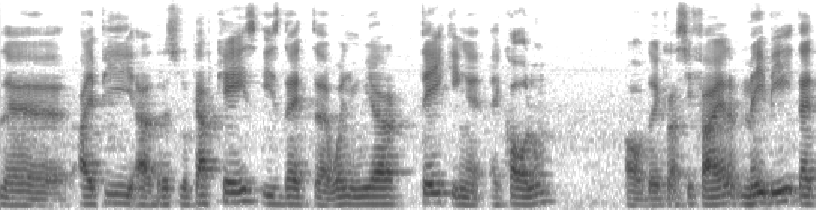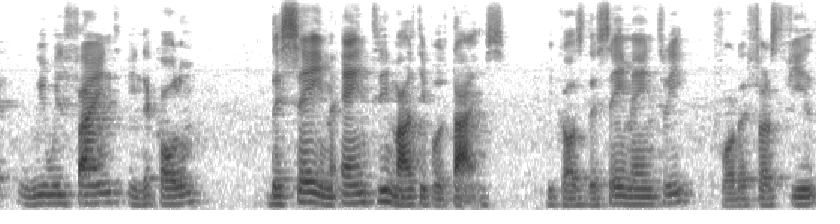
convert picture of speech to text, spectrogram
the IP address lookup case is that uh, when we are taking a, a, column of the classifier, maybe that we will find in the column the same entry multiple times because the same entry for the first field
